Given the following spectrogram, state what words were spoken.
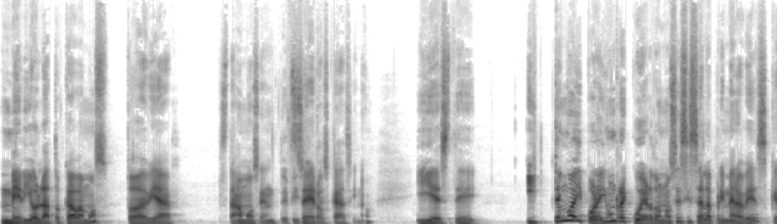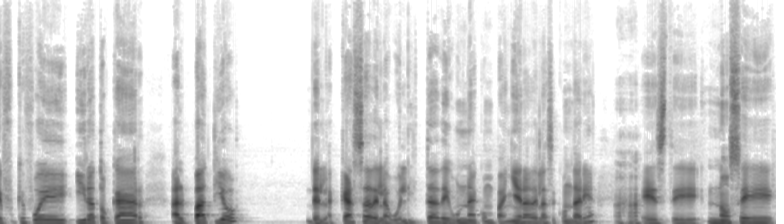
medio la tocábamos, todavía estábamos en Deficiente. ceros casi, ¿no? Y este, y tengo ahí por ahí un recuerdo, no sé si sea la primera vez, que, que fue ir a tocar al patio de la casa de la abuelita de una compañera de la secundaria. Ajá. Este, no sé,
